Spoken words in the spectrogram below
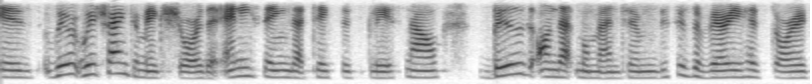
is we're, we're trying to make sure that anything that takes its place now builds on that momentum. This is a very historic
